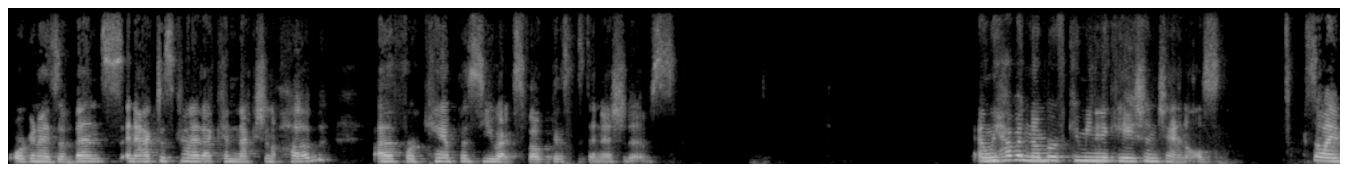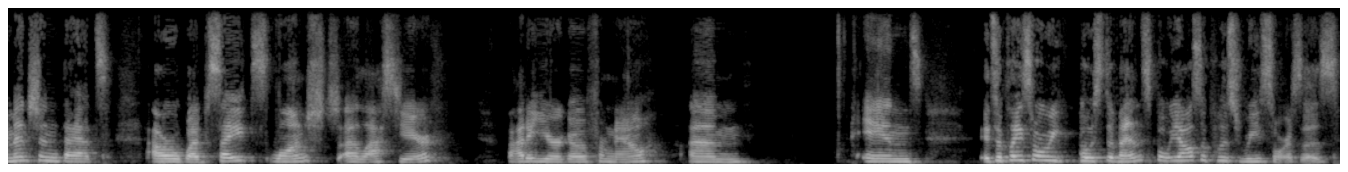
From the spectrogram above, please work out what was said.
organize events, and act as kind of that connection hub uh, for campus UX focused initiatives. And we have a number of communication channels. So I mentioned that our website launched uh, last year, about a year ago from now. Um, and it's a place where we post events, but we also post resources.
